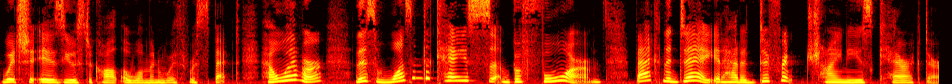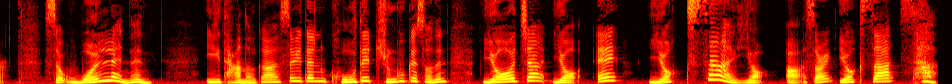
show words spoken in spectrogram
which is used to call a woman with respect. However, this wasn't the case before. Back in the day, it had a different Chinese character. So 원래는 이 단어가 쓰이던 고대 중국에서는 여자 여의 역사여 아, sorry, 역사사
